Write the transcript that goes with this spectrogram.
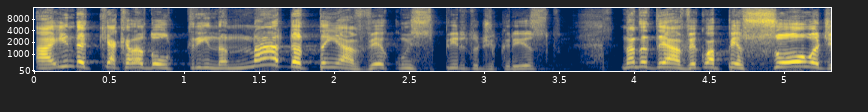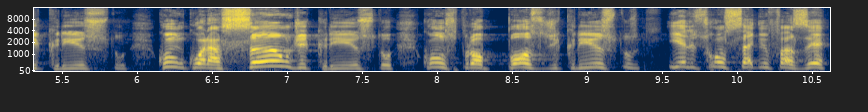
ainda que aquela doutrina nada tenha a ver com o Espírito de Cristo, nada tem a ver com a pessoa de Cristo, com o coração de Cristo, com os propósitos de Cristo, e eles conseguem fazer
